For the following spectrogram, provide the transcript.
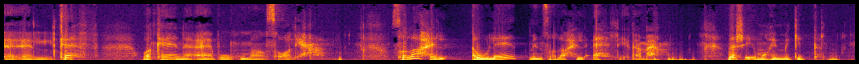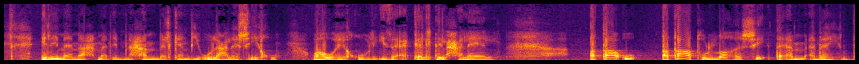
الكهف. وكان أبوهما صالحا. صلاح الأولاد من صلاح الأهل يا جماعة. ده شيء مهم جدا. الإمام أحمد بن حنبل كان بيقول على شيخه وهو يقول إذا أكلت الحلال أطعت الله شئت أم أبيت؟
